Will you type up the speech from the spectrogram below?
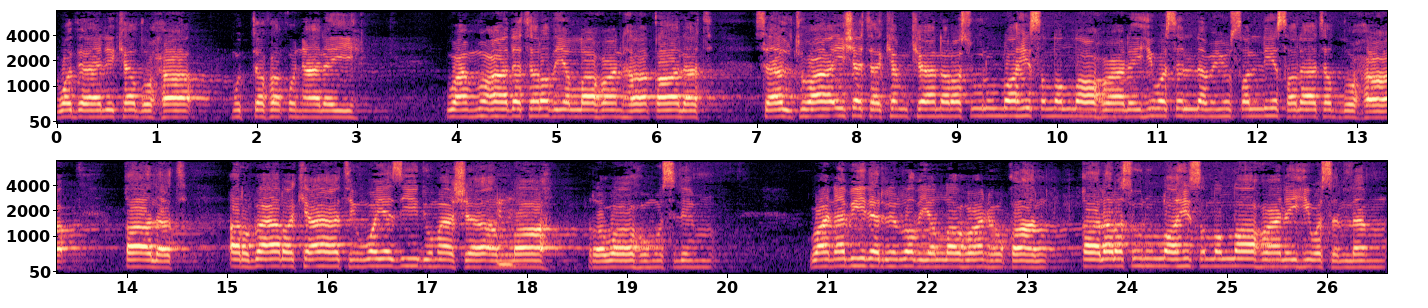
وذلك ضحى متفق عليه. وعن معاذة رضي الله عنها قالت سألت عائشة كم كان رسول الله صلى الله عليه وسلم يصلي صلاة الضحى؟ قالت أربع ركعات ويزيد ما شاء الله رواه مسلم. وعن أبي ذر رضي الله عنه قال قال رسول الله صلى الله عليه وسلم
